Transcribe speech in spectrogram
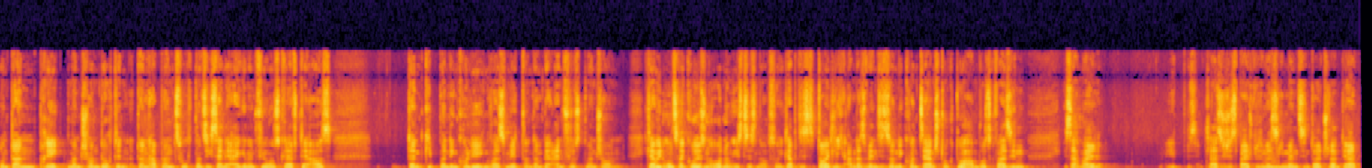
und dann prägt man schon durch den, dann hat man, sucht man sich seine eigenen Führungskräfte aus dann gibt man den Kollegen was mit und dann beeinflusst man schon. Ich glaube, in unserer Größenordnung ist es noch so. Ich glaube, das ist deutlich anders, wenn Sie so eine Konzernstruktur haben, wo es quasi ein, ich sag mal, klassisches Beispiel ist immer mhm. Siemens in Deutschland, ja,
